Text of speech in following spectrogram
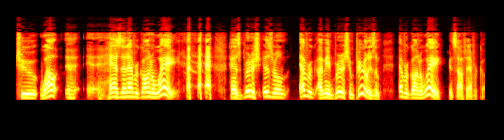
to, well, uh, has that ever gone away? has British Israel ever, I mean, British imperialism ever gone away in South Africa?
